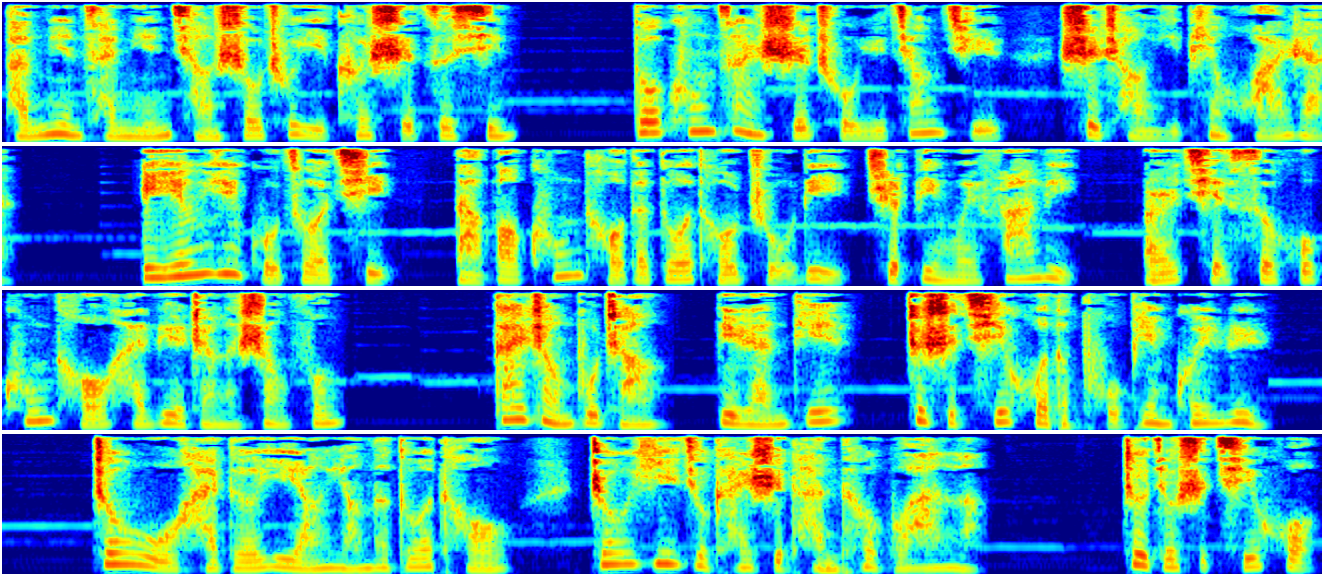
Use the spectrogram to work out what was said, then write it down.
盘面才勉强收出一颗十字星，多空暂时处于僵局，市场一片哗然。理应一鼓作气打爆空头的多头主力却并未发力。而且似乎空头还略占了上风，该涨不涨，必然跌，这是期货的普遍规律。周五还得意洋洋的多头，周一就开始忐忑不安了。这就是期货，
